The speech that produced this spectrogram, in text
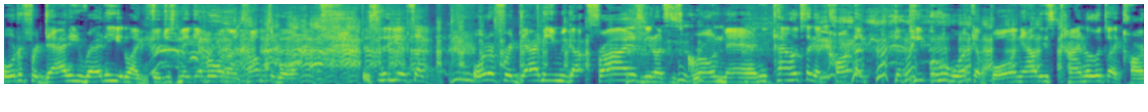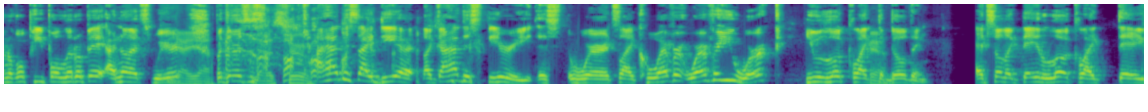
Order for daddy ready, like they just make everyone uncomfortable. So, yeah, it's like order for daddy. We got fries. You know, it's this grown man. He kind of looks like a car. Like the people who work at bowling alleys kind of look like carnival people a little bit. I know that's weird, Yeah, yeah. but there's this. I had this idea, like I had this theory, this where it's like whoever wherever you work, you look like the building. And so like they look like they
